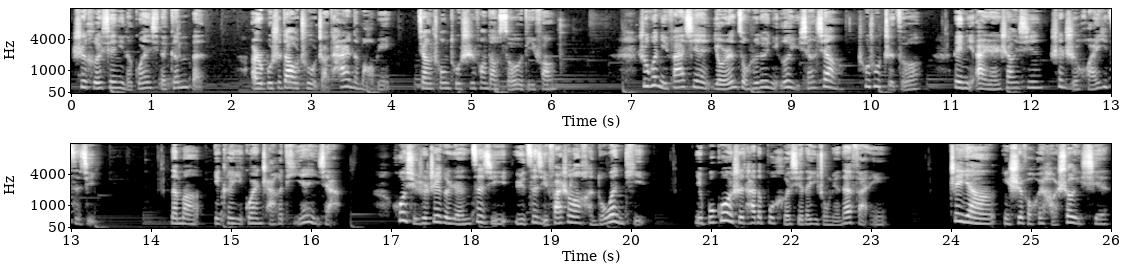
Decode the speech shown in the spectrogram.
是和谐你的关系的根本，而不是到处找他人的毛病。将冲突释放到所有地方，如果你发现有人总是对你恶语相向、处处指责，令你黯然伤心，甚至怀疑自己，那么你可以观察和体验一下，或许是这个人自己与自己发生了很多问题，你不过是他的不和谐的一种连带反应。这样你是否会好受一些？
